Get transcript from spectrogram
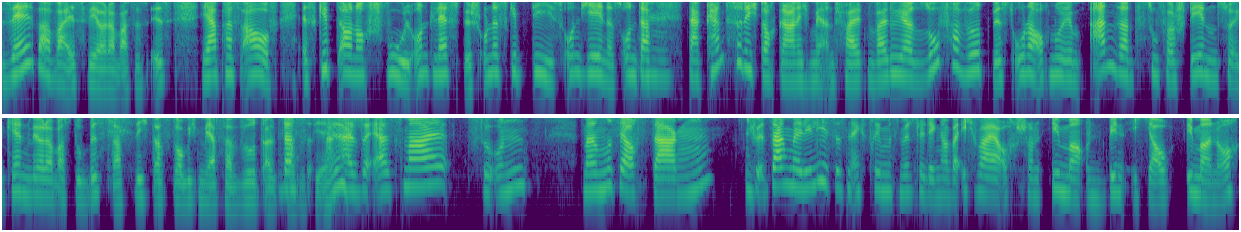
selber weiß, wer oder was es ist, ja, pass auf, es gibt auch noch schwul und lesbisch und es gibt dies und jenes und das. Da kannst du dich doch gar nicht mehr entfalten, weil du ja so verwirrt bist, ohne auch nur im Ansatz zu verstehen und zu erkennen, wer oder was du bist, dass dich das, glaube ich, mehr verwirrt, als dass es dir hilft. Also erstmal zu uns. Man muss ja auch sagen, ich würde sagen, bei Lilly ist es ein extremes Mittelding, aber ich war ja auch schon immer und bin ich ja auch immer noch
